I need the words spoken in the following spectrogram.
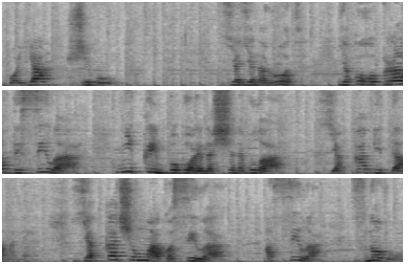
бо я живу. Я є народ, якого правди сила ніким поборена ще не була. Яка біда мене, яка чума косила, а сила знову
